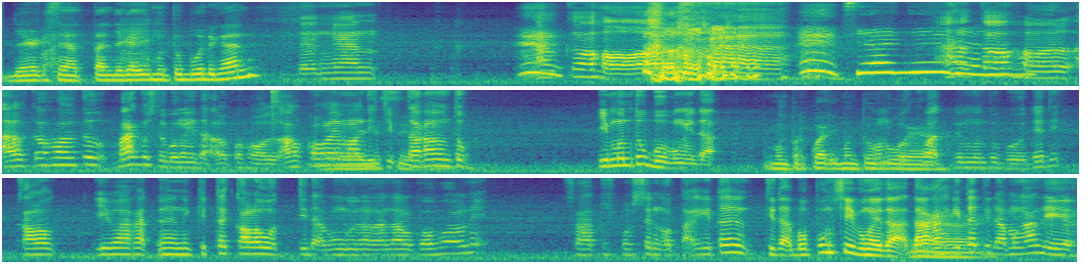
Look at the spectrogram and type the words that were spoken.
jaga kesehatan jaga imun tubuh dengan dengan alkohol. Si anjing. Alkohol. Alkohol tuh bagus tuh bung Eda alkohol. Alkohol emang Bagus sih. diciptakan untuk imun tubuh bung Eda memperkuat imun tubuh ya. Memperkuat imun tubuh. Jadi kalau ibaratnya nih kita kalau tidak menggunakan alkohol nih 100% otak kita tidak berfungsi bung Eda. Darah Ya. kita tidak mengalir.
